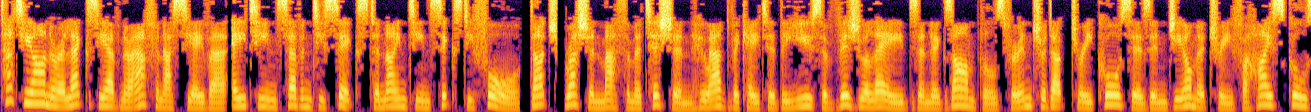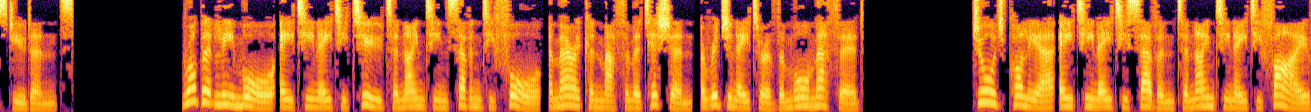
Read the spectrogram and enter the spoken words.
Tatiana Alexievna Afanasieva (1876–1964), Dutch Russian mathematician who advocated the use of visual aids and examples for introductory courses in geometry for high school students. Robert Lee Moore (1882–1974), American mathematician, originator of the Moore method. George Polya (1887–1985),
